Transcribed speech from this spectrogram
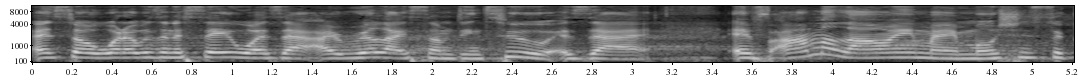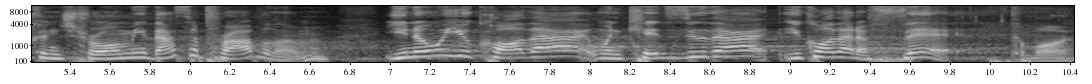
And so what I was gonna say was that I realized something too is that if I'm allowing my emotions to control me, that's a problem. You know what you call that when kids do that? You call that a fit. Come on.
